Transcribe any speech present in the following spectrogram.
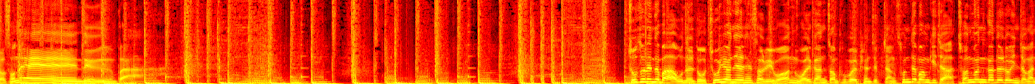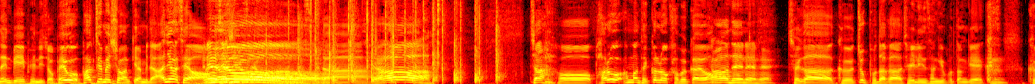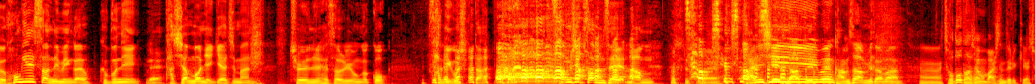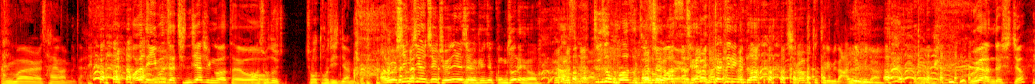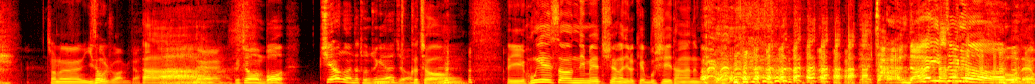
조선의 느바. 조선의 느바 오늘도 조현일 해설위원 월간 점프볼 편집장 손대범 기자 전문가들도 인정한 NBA 팬이죠 배우 박재민 씨와 함께합니다. 안녕하세요. 안녕하세요. 반갑습니다. 야. 자, 어, 바로 한번 댓글로 가볼까요? 아, 네네네. 제가 그 쭉 보다가 제일 인상 깊었던 게 그, 음. 그 홍일선님인가요? 그분이 네. 다시 한번 얘기하지만 조현일 해설위원과 꼭 사귀고 싶다. 33세 남. 관심은 감사합니다만 어, 저도 다시 한번 말씀드릴게요. 정말 사양합니다. 아 근데 이분 진짜 진지하신 것 같아요. 어, 저도 저 더 진지합니다. 아, 이거 심지어 지금 조현일 해설은 굉장히 공손해요. 두손 모아서 두손 모았어요. 제발 부탁드립니다. 제가 부탁드립니다. 안 됩니다. 왜안 되시죠? 저는 이성을 좋아합니다. 아, 네. 그죠. 뭐, 취향은 다 존중해야죠. 그렇죠. 이 홍일선님의 취향은 이렇게 무시당하는 거고. 잘한다, 인정이야. 또 네,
